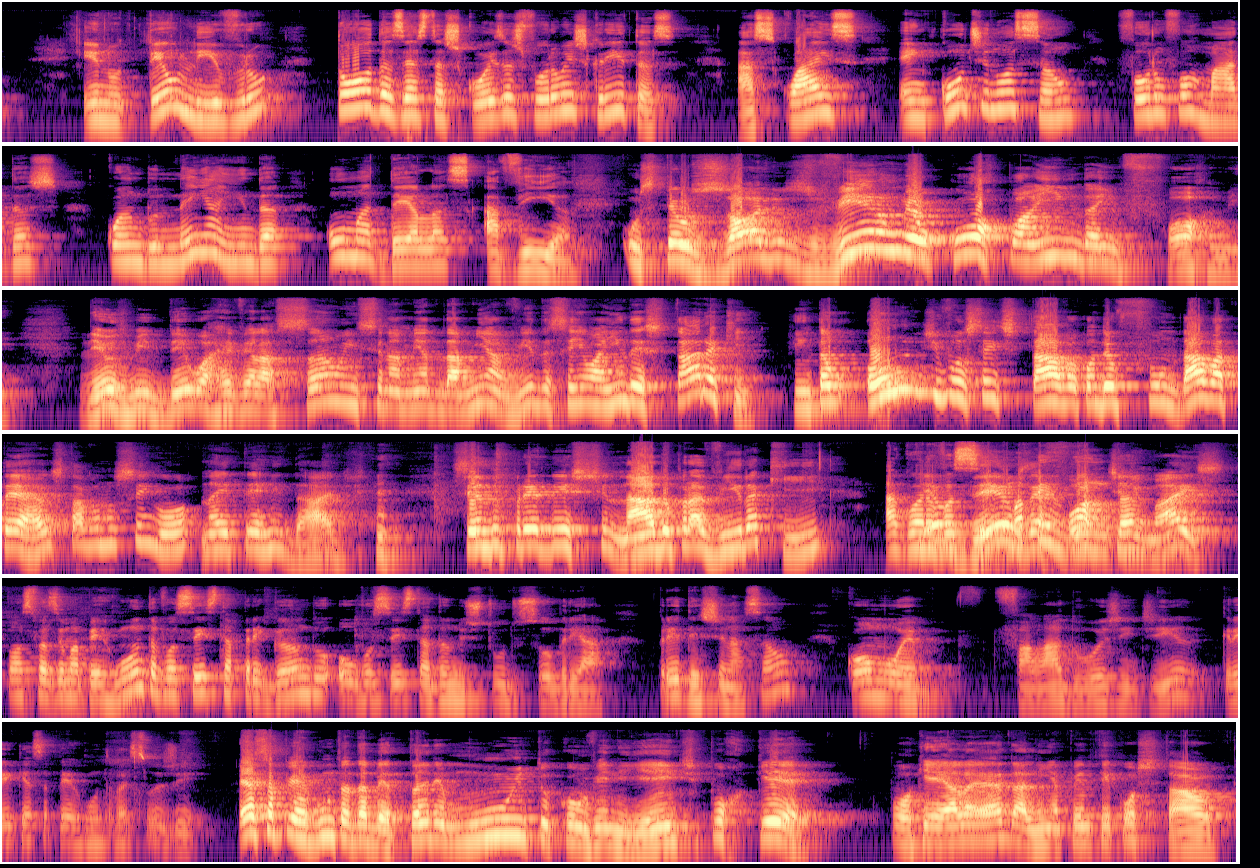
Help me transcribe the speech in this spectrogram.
E no teu livro todas estas coisas foram escritas, as quais em continuação foram formadas quando nem ainda uma delas havia. Os teus olhos viram meu corpo ainda informe. Deus me deu a revelação e ensinamento da minha vida sem eu ainda estar aqui. Então, onde você estava quando eu fundava a terra? Eu estava no Senhor, na eternidade, sendo predestinado para vir aqui. Agora Meu você, Deus, uma é forte demais. Posso fazer uma pergunta? Você está pregando ou você está dando estudo sobre a predestinação? Como é falado hoje em dia? Creio que essa pergunta vai surgir. Essa pergunta da Betânia é muito conveniente, porque porque ela é da linha pentecostal.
